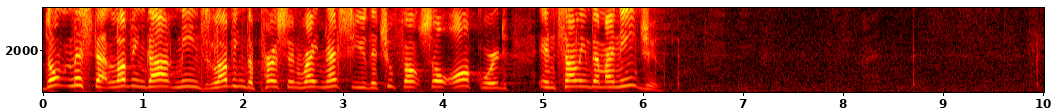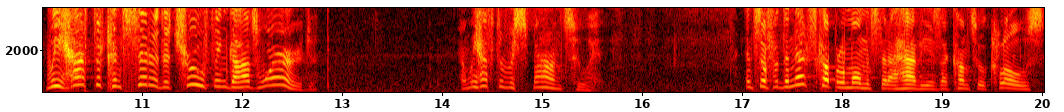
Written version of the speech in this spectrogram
Don't miss that loving God means loving the person right next to you that you felt so awkward in telling them, I need you. We have to consider the truth in God's Word, and we have to respond to it. And so, for the next couple of moments that I have here as I come to a close,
